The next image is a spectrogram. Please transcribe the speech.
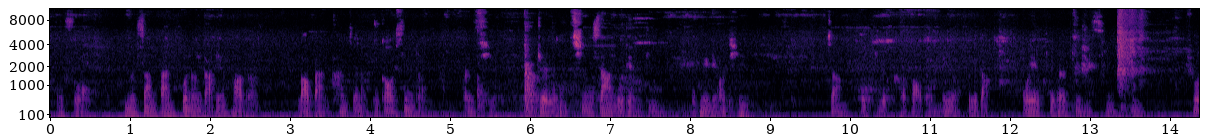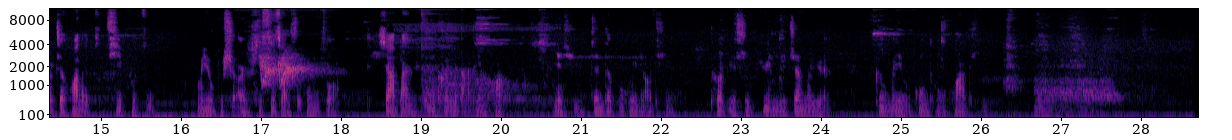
我说，我们上班不能打电话的，老板看见了不高兴的。而且，我这人情商有点低，不会聊天。张不置可否的没有回答，我也觉得自己心虚，说这话的底气不足。我又不是二十四小时工作，下班总可以打电话。也许真的不会聊天，特别是距离这么远，更没有共同话题。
